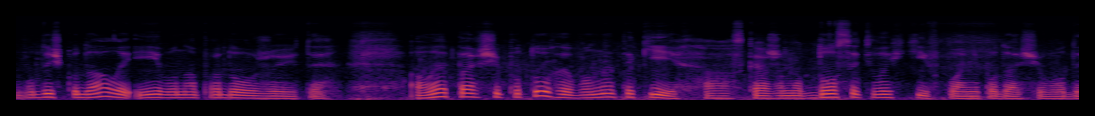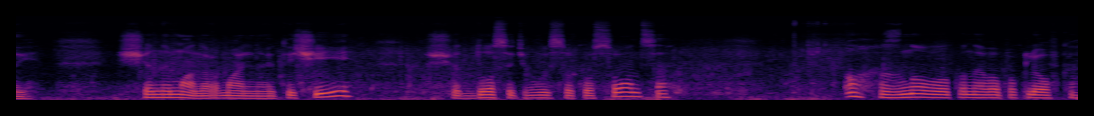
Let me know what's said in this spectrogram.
Водичку дали і вона продовжує йти. Але перші потуги вони такі, скажімо, досить легкі в плані подачі води. Ще нема нормальної течії, ще досить високо сонце. О, знову окунева покльовка.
